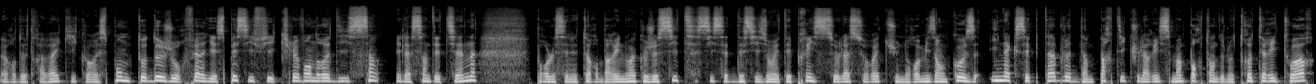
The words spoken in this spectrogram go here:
heures de travail qui correspondent aux deux jours fériés spécifiques, le vendredi saint et la Saint-Étienne. Pour le sénateur barinois que je cite, si cette décision était prise, cela serait une remise en cause inacceptable d'un particularisme important de notre territoire.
